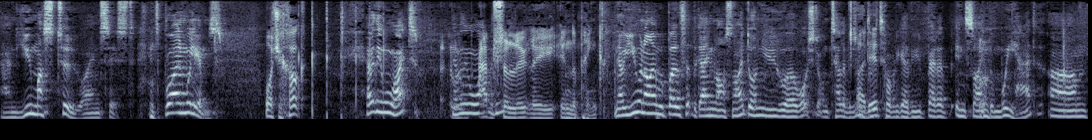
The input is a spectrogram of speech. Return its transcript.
and you must too. I insist. It's Brian Williams. Watch your cock. Everything all right? Everything all right? with you? Absolutely in the pink. Now you and I were both at the game last night. Don, you uh, watched it on television. I did. Probably gave you better insight than we had. Um,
